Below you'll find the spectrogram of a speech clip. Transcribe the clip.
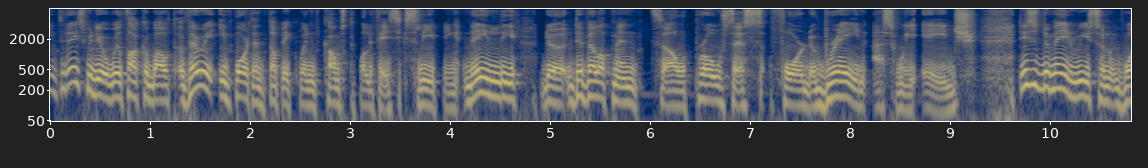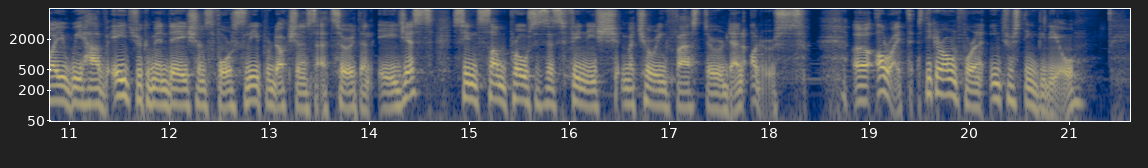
In today's video we'll talk about a very important topic when it comes to polyphasic sleeping, namely the developmental process for the brain as we age. This is the main reason why we have age recommendations for sleep reductions at certain ages, since some processes finish maturing faster than others. Uh, Alright, stick around for an interesting video.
